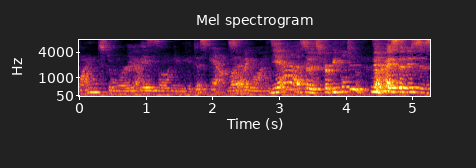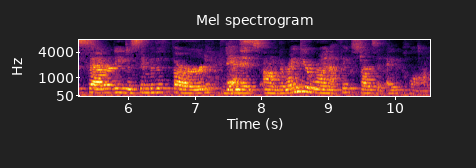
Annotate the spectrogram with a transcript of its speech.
wine store. Yes. They will give you a discount. So- Lovely ones. Yeah, so it's for people too. Okay, so this is Saturday, December the 3rd, and it's um, the reindeer run, I think, starts at 8 o'clock.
